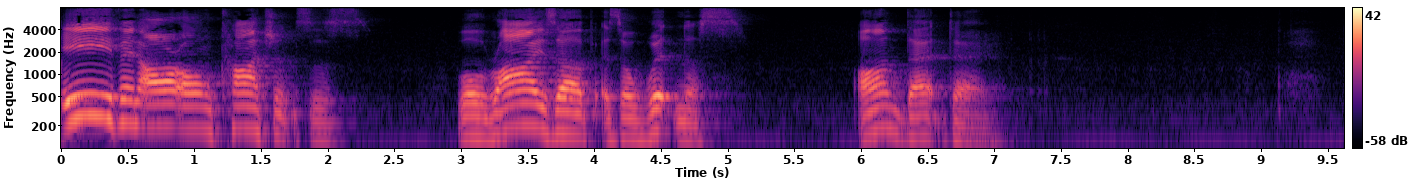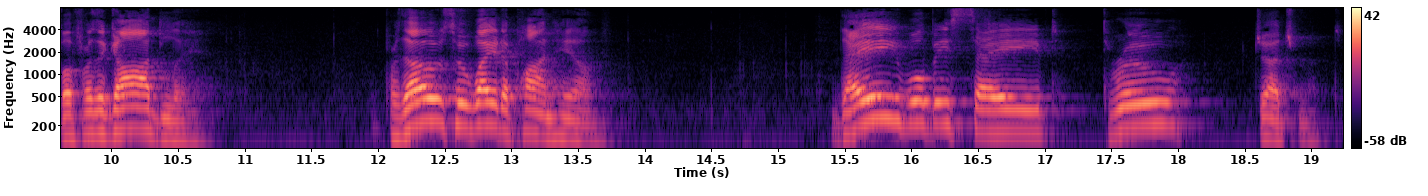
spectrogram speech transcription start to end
even our own consciences will rise up as a witness on that day. But for the godly, for those who wait upon him, they will be saved through judgment.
